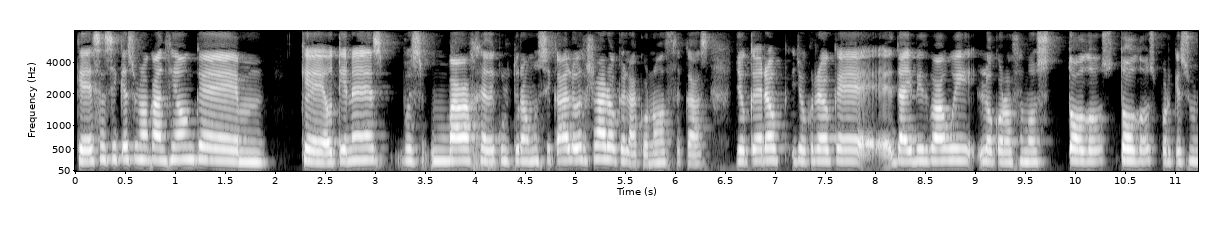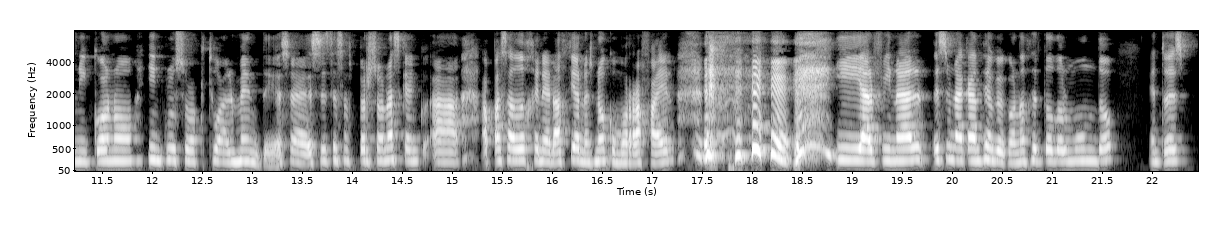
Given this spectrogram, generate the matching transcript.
Que esa sí que es una canción que mm, que o tienes pues un bagaje de cultura musical o es raro que la conozcas. Yo creo, yo creo que David Bowie lo conocemos todos, todos, porque es un icono incluso actualmente. O sea, es de esas personas que ha, pasado generaciones, ¿no? Como Rafael. y al final es una canción que conoce todo el mundo. Entonces,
